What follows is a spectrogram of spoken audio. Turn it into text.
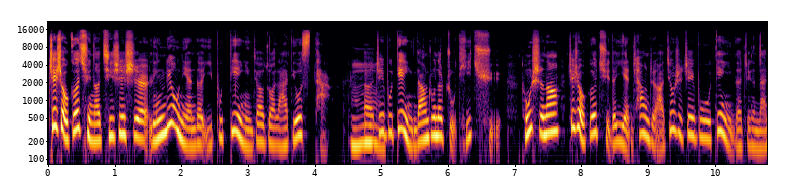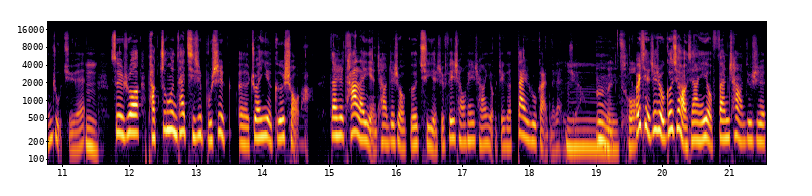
这首歌曲呢其实是零六年的一部电影叫做《拉迪欧斯塔》，呃，这部电影当中的主题曲。同时呢，这首歌曲的演唱者啊就是这部电影的这个男主角。嗯，所以说朴中文他其实不是呃专业歌手了。但是他来演唱这首歌曲也是非常非常有这个代入感的感觉，嗯，没错。而且这首歌曲好像也有翻唱，就是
